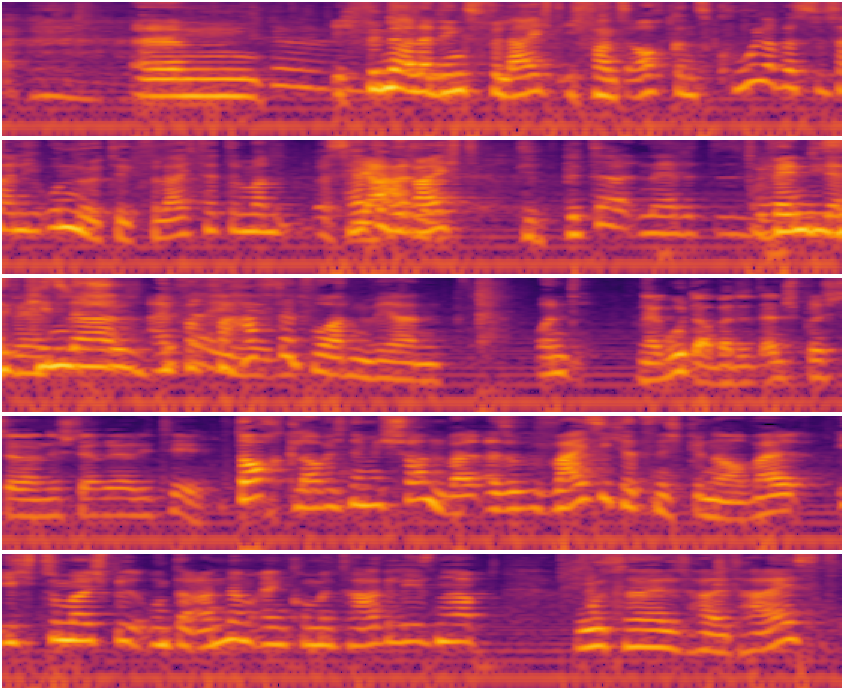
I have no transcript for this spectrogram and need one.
ähm, ich finde allerdings vielleicht, ich fand es auch ganz cool, aber es ist eigentlich unnötig. Vielleicht hätte man, es hätte gereicht, Die bitter, ne, wär- wenn diese so Kinder bitter einfach gewesen. verhaftet worden wären. Und Na gut, aber das entspricht ja nicht der Realität. Doch, glaube ich nämlich schon, weil, also weiß ich jetzt nicht genau, weil ich zum Beispiel unter anderem einen Kommentar gelesen habe, wo es halt halt heißt,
